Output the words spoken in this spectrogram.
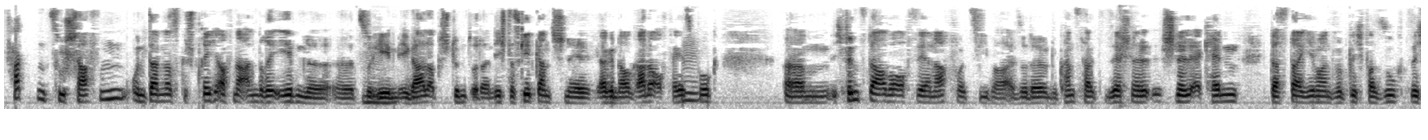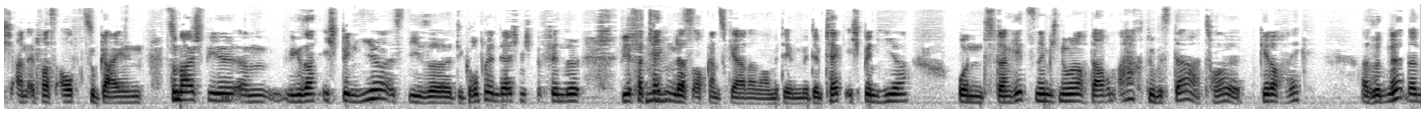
Fakten zu schaffen und dann das Gespräch auf eine andere Ebene äh, zu mhm. heben, egal ob es stimmt oder nicht. Das geht ganz schnell. Ja, genau. Gerade auf Facebook. Mhm ähm, ich finde es da aber auch sehr nachvollziehbar. Also da, du kannst halt sehr schnell, schnell erkennen, dass da jemand wirklich versucht, sich an etwas aufzugeilen. Zum Beispiel, ähm, wie gesagt, ich bin hier, ist diese die Gruppe, in der ich mich befinde. Wir vertecken mhm. das auch ganz gerne mal mit dem, mit dem Tag, ich bin hier. Und dann geht's nämlich nur noch darum, ach, du bist da, toll, geh doch weg. Also ne, dann,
